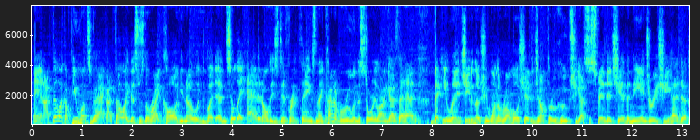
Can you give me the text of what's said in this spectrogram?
And I feel like a few months back, I felt like this was the right call, you know, but until they added all these different things and they kind of ruined the storyline, guys. They had Becky Lynch, even though she won the Rumble, she had to jump through hoops. She got suspended. She had the knee injury. She had to,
